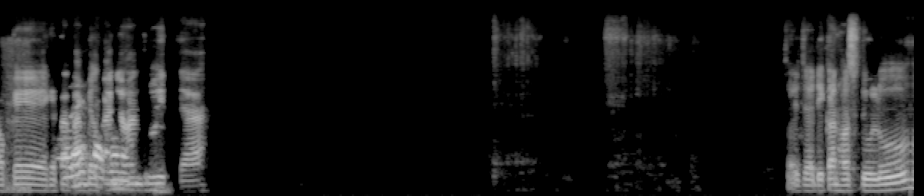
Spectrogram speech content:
Oke, kita Boleh, tampilkan Pak, yang. Android ya. Saya jadikan host dulu.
